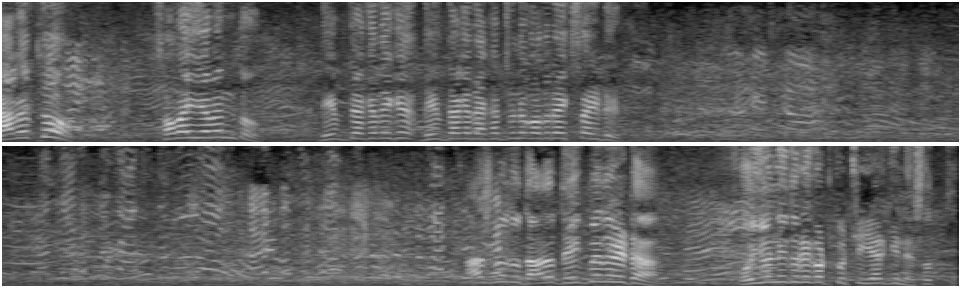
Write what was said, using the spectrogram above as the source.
যাবেন তো? সবাই যাবেন তো? দেবদাকে দেখে, দেবদাকে দেখার জন্য কতটা এক্সাইটেড আসব তো, দাদা দেখবে তো এটা। ওই জন্যই তো রেকর্ড করছি, ইয়ার কিনে সত্যি?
